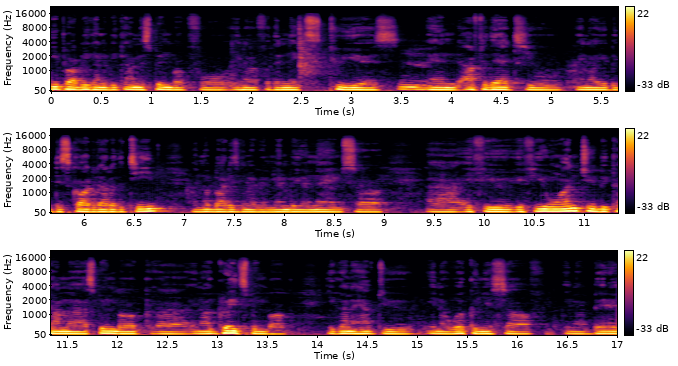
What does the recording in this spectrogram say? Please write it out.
you're probably going to become a Springbok for you know for the next two years, mm. and after that you you know you'll be discarded out of the team, and nobody's going to remember your name. So uh, if you if you want to become a Springbok, uh, you know a great Springbok, you're going to have to you know work on yourself, you know better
